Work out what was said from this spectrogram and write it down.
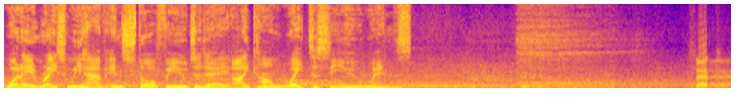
What a race we have in store for you today. I can't wait to see who wins. Set.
